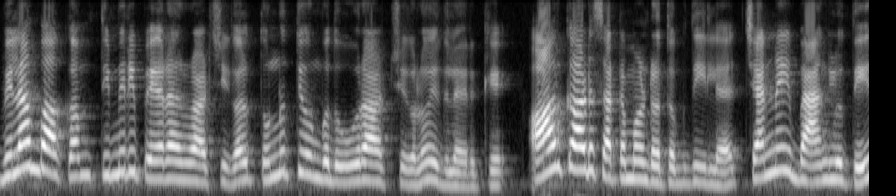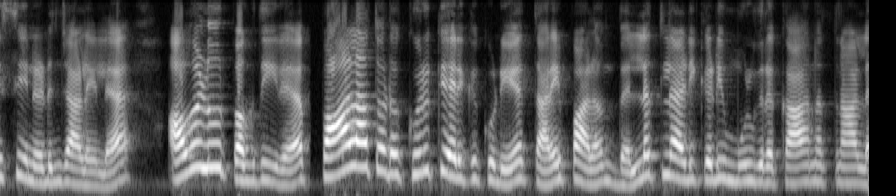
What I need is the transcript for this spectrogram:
விளம்பாக்கம் திமிரி பேரூராட்சிகள் தொண்ணூத்தி ஒன்பது ஊராட்சிகளும் இதுல இருக்கு. ஆற்காடு சட்டமன்ற தொகுதியில சென்னை பெங்களூர் தேசிய நெடுஞ்சாலையில அவலூர் பகுதியில பாலாத்தோட குறுக்க இருக்கக்கூடிய தரைப்பாலம் வெள்ளத்துல அடிக்கடி மூழ்கிற காரணத்தினால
